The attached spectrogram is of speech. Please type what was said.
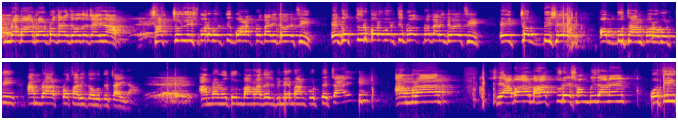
আমরা বারবার প্রতারিত হতে চাই না। সাতচল্লিশ পরবর্তী পরা- প্রতারিত হয়েছি। একাত্তর পরবর্তী প্র- প্রতারিত হয়েছি। এই চব্বিশের অভ্যুত্থান পরবর্তী আমরা আর প্রতারিত হতে চাই না। আমরা নতুন বাংলাদেশ বিনির্মাণ করতে চাই। আমরা সে আবার বাহাত্তরের সংবিধানে অতি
